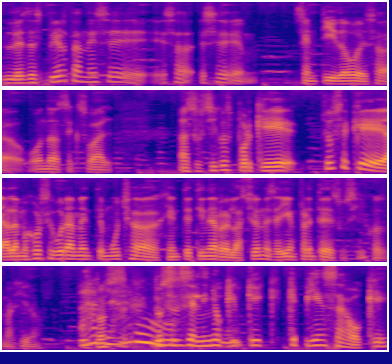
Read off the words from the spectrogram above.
les despiertan ese, esa, ese sentido, esa onda sexual a sus hijos porque yo sé que a lo mejor seguramente mucha gente tiene relaciones ahí enfrente de sus hijos, imagino. Ah, Entonces, claro. entonces el niño, ¿qué, qué, qué- qué piensa o qué,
